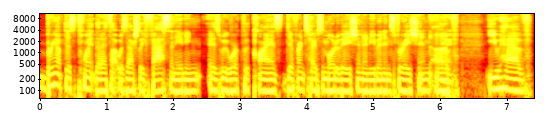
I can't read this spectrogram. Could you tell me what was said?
bring up this point that I thought was actually fascinating as we work with clients, different types of motivation and even inspiration of Right. you have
